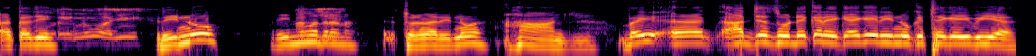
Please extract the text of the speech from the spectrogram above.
ਅੰਕਲ ਜੀ। ਰੇਨੂ ਆ ਜੀ। ਰੀਨੂ? ਰੀਨੂ ਮਦਰਨ ਤੁਹਾਡਾ ਨਾਮ ਰੀਨੂ ਆ? ਹਾਂ ਜੀ। ਬਈ ਅਹ, ਅੱਜ ਤੁਹਾਡੇ ਘਰੇ ਕਹਿ ਕੇ ਰੀਨੂ ਕਿੱਥੇ ਗਈ ਵੀ ਆ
